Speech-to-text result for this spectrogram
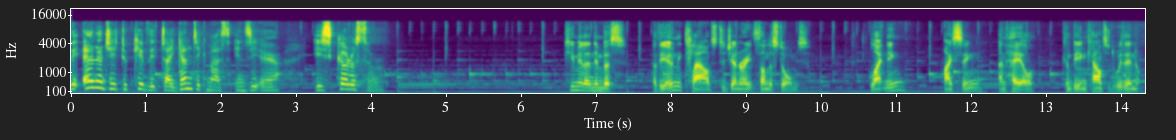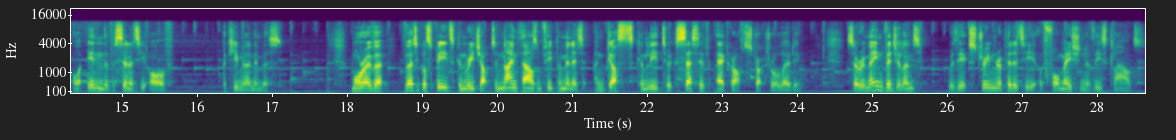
The energy to keep the gigantic mass in the air is colossal. Cumulonimbus are the only clouds to generate thunderstorms. Lightning, icing and hail can be encountered within or in the vicinity of a cumulonimbus. Moreover, vertical speeds can reach up to 9,000 feet per minute and gusts can lead to excessive aircraft structural loading. So remain vigilant with the extreme rapidity of formation of these clouds.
